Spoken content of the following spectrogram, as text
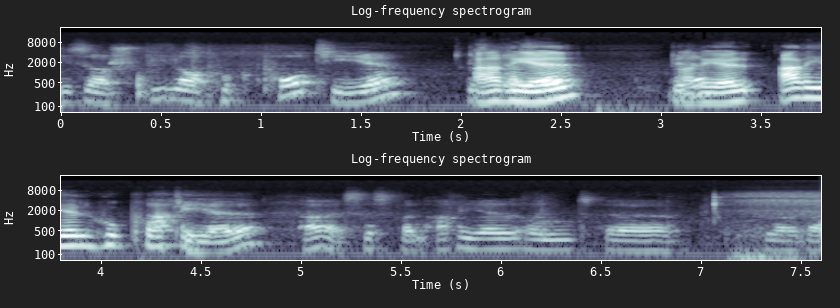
dieser Spieler Hook Porti. Ariel. Ariel, Ariel Hukporti. Ariel, ah, ist das von Ariel und äh, ja,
